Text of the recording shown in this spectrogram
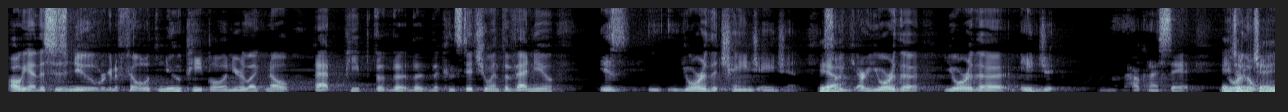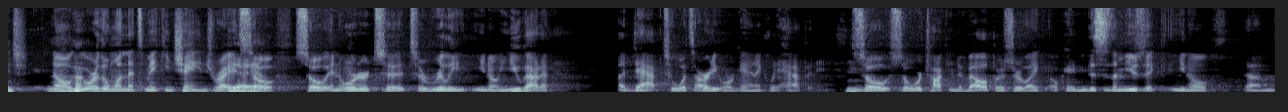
"Oh yeah, this is new. We're going to fill it with new people," and you're like, "No, that peop the, the the the constituent, the venue is you're the change agent. Yeah. So or you're the you're the agent. How can I say it? Agent You're of the- change? no, you're the one that's making change, right? Yeah, so so in order to to really, you know, you got to adapt to what's already organically happening. Hmm. So so we're talking developers are like, okay, this is the music, you know, um,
